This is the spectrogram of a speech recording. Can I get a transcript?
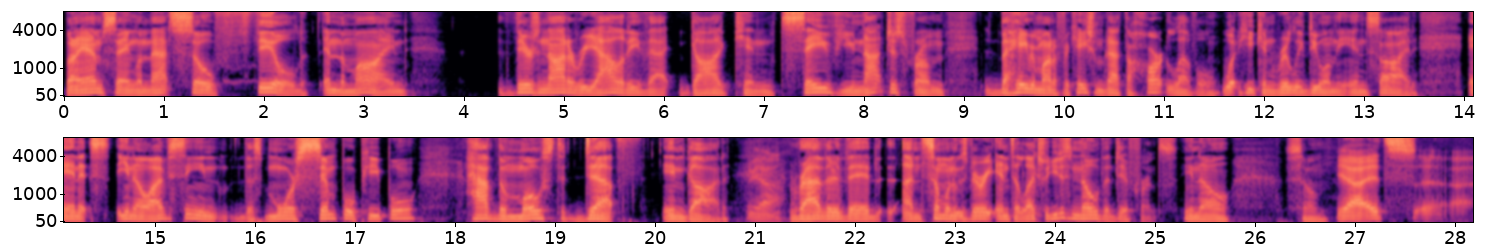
but I am saying when that's so filled in the mind, there's not a reality that God can save you, not just from behavior modification, but at the heart level, what He can really do on the inside. And it's, you know, I've seen this more simple people have the most depth in God. Yeah. Rather than uh, someone who's very intellectual, you just know the difference, you know. So yeah, it's uh,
